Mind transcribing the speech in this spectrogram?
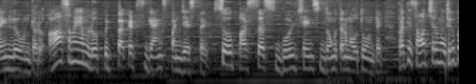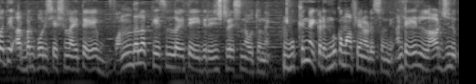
లైన్లో ఉంటారు. ఆ సమయంలో పిట్ ప్యాకెట్స్ గ్యాంగ్స్ పనిచేస్తాయి. సో పర్సర్స్ గోల్డ్ చైన్స్ దొంగతనం అవుతూ ఉంటాయి. ప్రతి సంవత్సరం తిరుపతి అర్బన్ పోలీస్ స్టేషన్లో అయితే వందల కేసుల్లో అయితే ఇవి రిజిస్ట్రేషన్ అవుతున్నాయి. ముఖ్యంగా ఇక్కడ ఇంకొక మాఫియా నడుస్తుంది. అంటే లార్జ్లు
